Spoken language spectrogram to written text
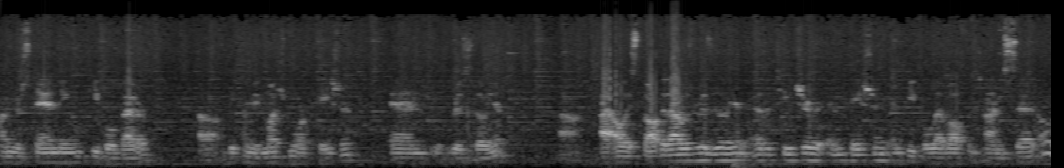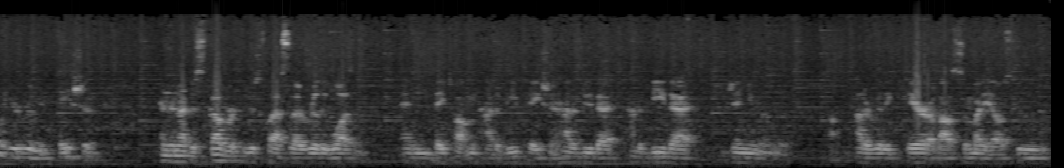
understanding people better, uh, becoming much more patient and resilient. Uh, I always thought that I was resilient as a teacher and patient, and people have oftentimes said, "Oh, you're really patient," and then I discovered through this class that I really wasn't, and they taught me how to be patient, how to do that, how to be that genuinely, um, how to really care about somebody else who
